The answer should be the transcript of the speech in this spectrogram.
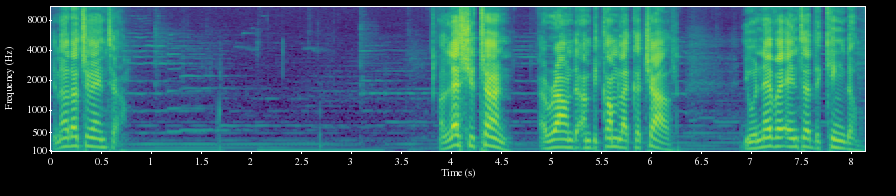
in order to enter. Unless you turn around and become like a child, you will never enter the kingdom.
